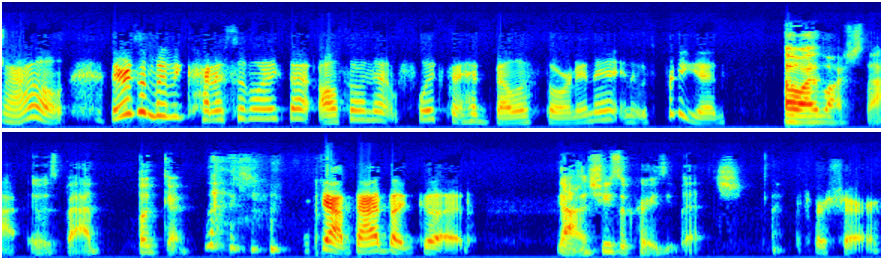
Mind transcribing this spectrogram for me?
Wow. There's a movie kind of similar like that, also on Netflix that had Bella Thorne in it, and it was pretty good. Oh, I watched that. It was bad, but good. Yeah, bad but good yeah, and she's a crazy bitch. for sure.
